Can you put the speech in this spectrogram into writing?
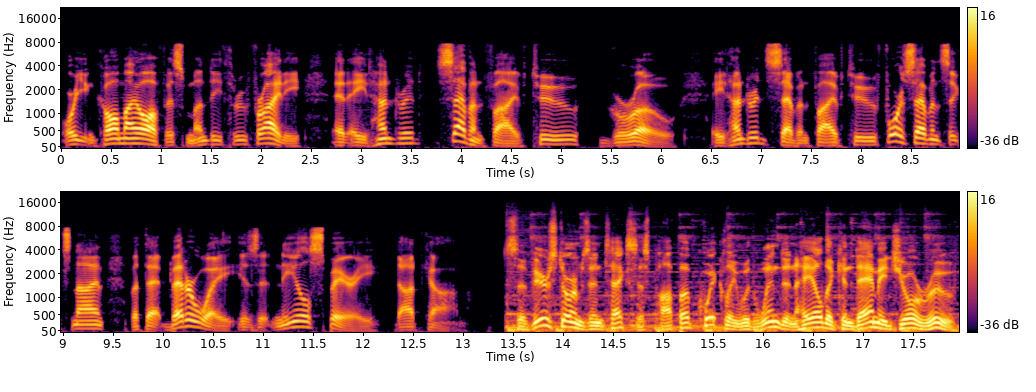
or you can call my office Monday through Friday at 800 752 GROW. 800 752 4769. But that better way is at neilsperry.com. Severe storms in Texas pop up quickly with wind and hail that can damage your roof.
